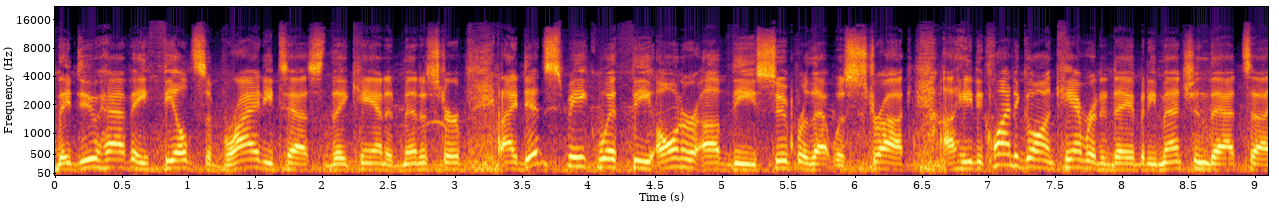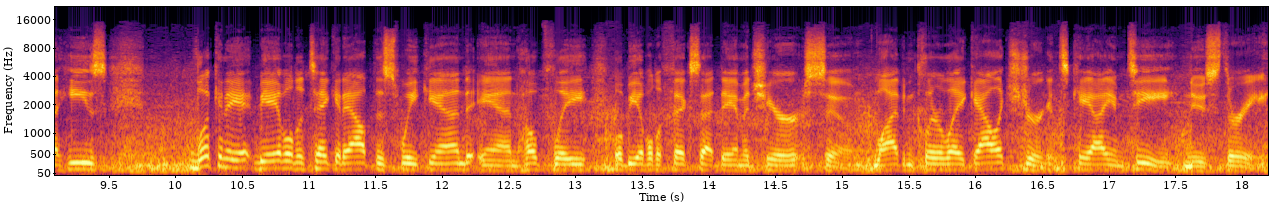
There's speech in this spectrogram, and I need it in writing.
they do have a field sobriety test they can administer. And I did speak with the owner of the Supra that was struck. Uh, he declined to go on camera today, but he mentioned that uh, he's looking to be able to take it out this weekend, and hopefully we'll be able to fix that damage here soon. Live in Clear Lake, Alex Jurgens, KIMT News 3.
